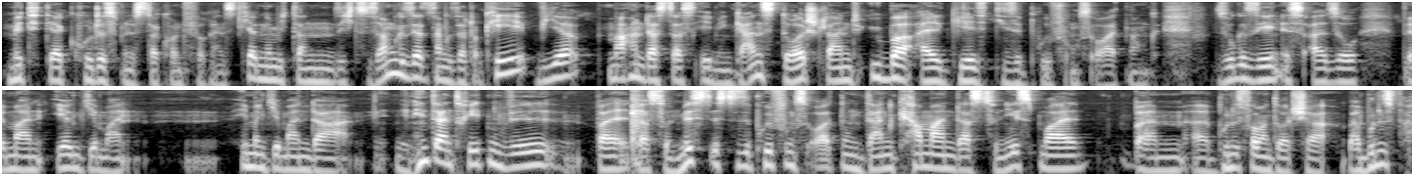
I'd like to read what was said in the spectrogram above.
mit der Kultusministerkonferenz. Die haben nämlich dann sich zusammengesetzt und haben gesagt, okay, wir machen das, dass eben in ganz Deutschland überall gilt diese Prüfungsordnung. So gesehen ist also, wenn man irgendjemanden jemand da in den Hintern treten will, weil das so ein Mist ist, diese Prüfungsordnung, dann kann man das zunächst mal beim äh, Bundesverband Deutscher, beim, Bundesver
